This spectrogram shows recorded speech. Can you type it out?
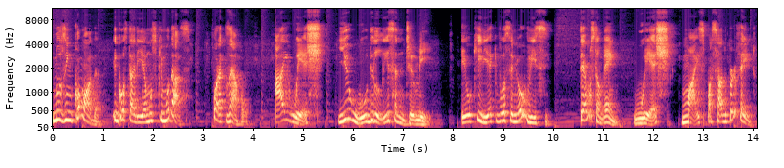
nos incomoda e gostaríamos que mudasse. For example, I wish you would listen to me. Eu queria que você me ouvisse. Temos também wish mais passado perfeito.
